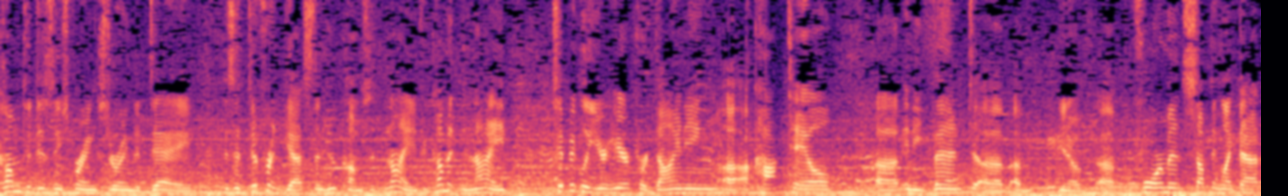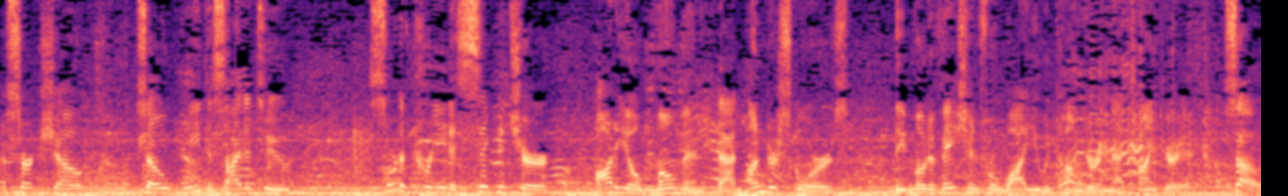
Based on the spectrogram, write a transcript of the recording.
come to Disney Springs during the day is a different guest than who comes at night. If you come at night, typically you're here for dining, uh, a cocktail, uh, an event, uh, a, you know, performance, something like that, a cirque show. So we decided to sort of create a signature audio moment that underscores the motivation for why you would come during that time period. So,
